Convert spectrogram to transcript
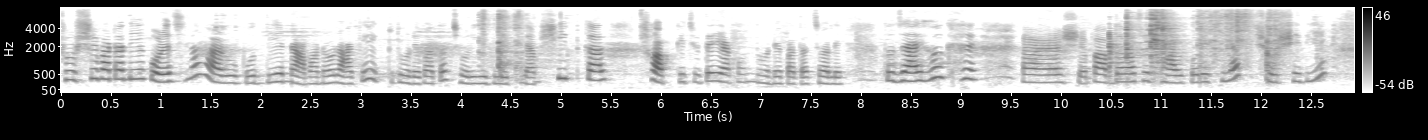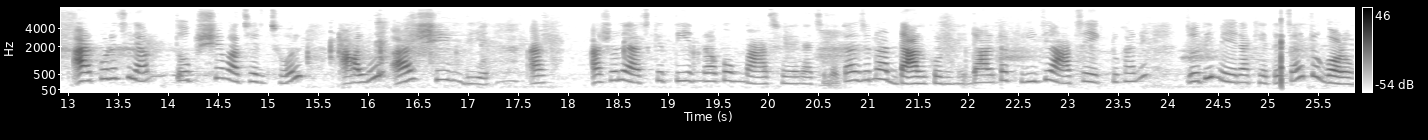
সর্ষে বাটা দিয়ে করেছিলাম আর উপর দিয়ে নামানোর আগে একটু ধনে পাতা ছড়িয়ে দিয়েছিলাম। শীতকাল সব কিছুতেই এখন ধনে পাতা চলে। তো যাই হোক পাবদা মাছের ঝাল করেছিলাম সর্ষে দিয়ে। আর করেছিলাম তোপসে মাছের ঝোল, আলু আর শিম দিয়ে। আর আসলে আজকে তিন রকম মাছ হয়ে গেছিল, তাই জন্য আর ডাল করিনি। ডালটা ফ্রিজে আছে একটুখানি, যদি মেয়েরা খেতে চায় তো গরম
